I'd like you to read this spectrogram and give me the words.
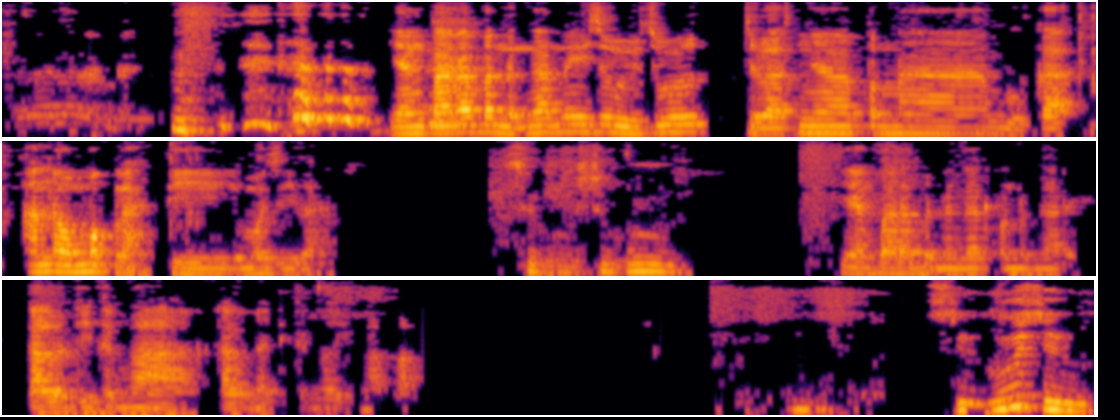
Yang para pendengar nih susu jelasnya pernah buka anomok lah di Mozilla. Subuh. Yang para pendengar-pendengar. Kalau didengar, kalau nggak didengar ya nggak apa. Subuh subuh.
